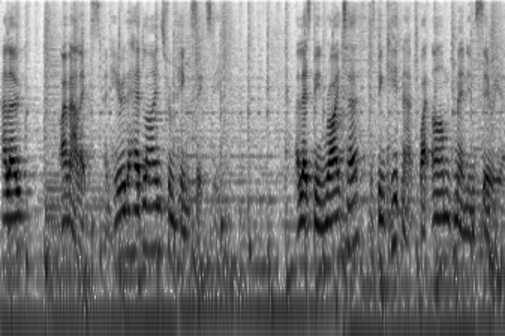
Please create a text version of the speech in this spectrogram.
Hello, I'm Alex, and here are the headlines from Pink 60. A lesbian writer has been kidnapped by armed men in Syria.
